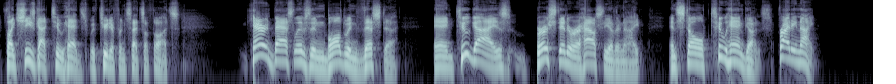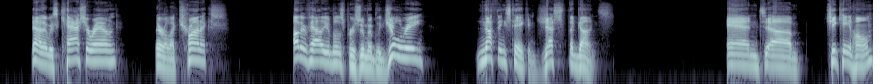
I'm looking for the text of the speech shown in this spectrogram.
it's like she's got two heads with two different sets of thoughts. Karen Bass lives in Baldwin Vista, and two guys burst into her house the other night and stole two handguns Friday night. Now, there was cash around, there were electronics, other valuables, presumably jewelry. Nothing's taken, just the guns. And um, she came home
